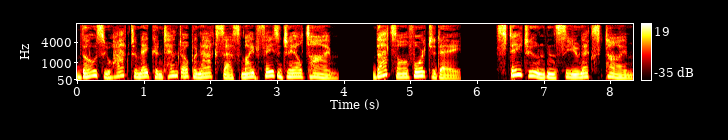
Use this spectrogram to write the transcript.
Those who hack to make content open access might face jail time. That's all for today. Stay tuned and see you next time.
